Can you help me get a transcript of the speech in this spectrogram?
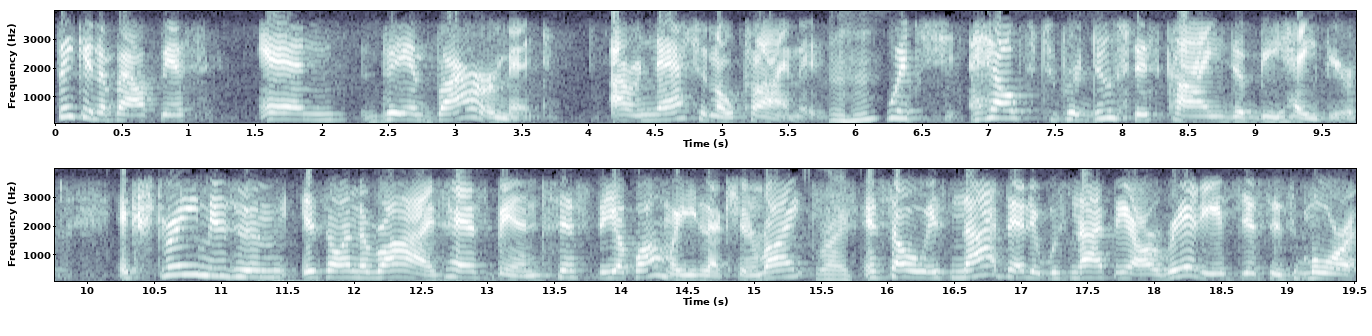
thinking about this in the environment our national climate, mm-hmm. which helps to produce this kind of behavior. Extremism is on the rise, has been since the Obama election, right? Right. And so it's not that it was not there already, it's just it's more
